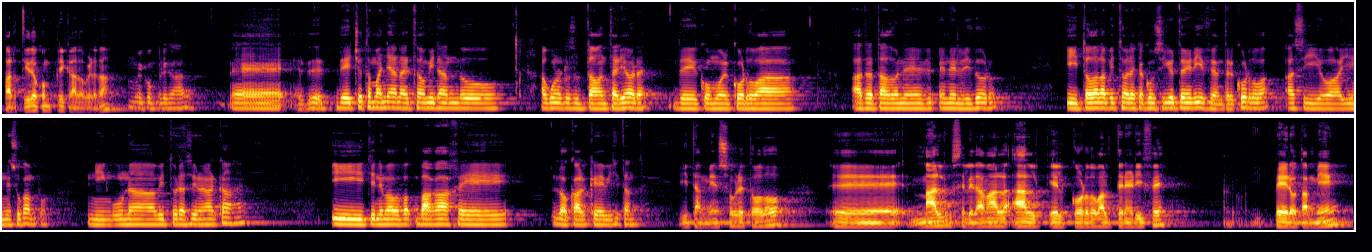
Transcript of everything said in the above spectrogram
Partido complicado, ¿verdad? Muy complicado. Eh, de, hecho, esta mañana he estado mirando algunos resultados anteriores de cómo el Córdoba ha tratado en el, en el Lidoro y todas las victorias que ha conseguido el Tenerife ante el Córdoba ha sido allí en su campo. Ninguna victoria ha sido en el Arcángel y tiene más bagaje local que visitante. Y también, sobre todo, eh, mal, se le da mal al el Córdoba al Tenerife, pero también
